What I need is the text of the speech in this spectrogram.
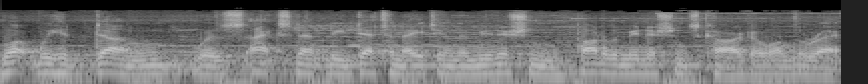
What we had done was accidentally detonating the munition, part of the munitions cargo on the wreck.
